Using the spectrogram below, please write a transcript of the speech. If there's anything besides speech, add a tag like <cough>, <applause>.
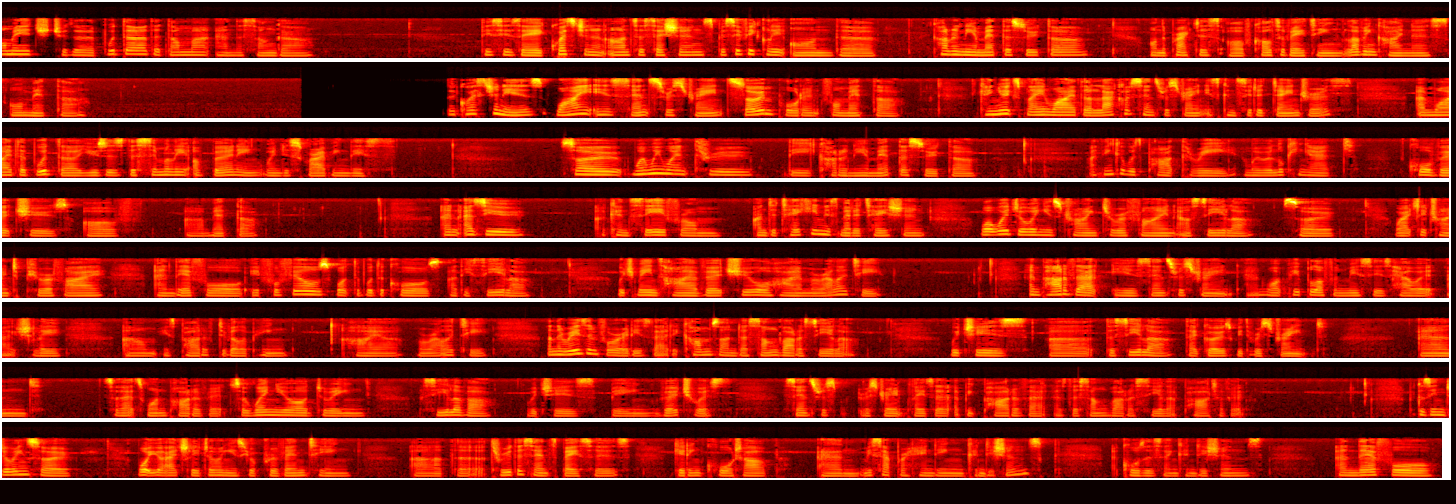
Homage to the Buddha, the Dhamma, and the Sangha. This is a question and answer session specifically on the Karaniya Metta Sutta, on the practice of cultivating loving kindness or metta. The question is why is sense restraint so important for metta? Can you explain why the lack of sense restraint is considered dangerous and why the Buddha uses the simile of burning when describing this. So, when we went through the Karaniya Metta Sutta, I think it was part three, and we were looking at core virtues of uh, metta. And as you uh, can see from undertaking this meditation, what we're doing is trying to refine our sila. So, we're actually trying to purify, and therefore it fulfills what the Buddha calls adhisila, which means higher virtue or higher morality. And part of that is sense restraint, and what people often miss is how it actually um, is part of developing higher morality. And the reason for it is that it comes under Sangvara Sila, which is uh, the Sila that goes with restraint. And so that's one part of it. So when you're doing silava, which is being virtuous, sense res restraint plays a, a, big part of that as the Sangvara Sila part of it. Because in doing so, what you're actually doing is you're preventing uh, the through the sense bases getting caught up and misapprehending conditions, causes and conditions, and therefore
